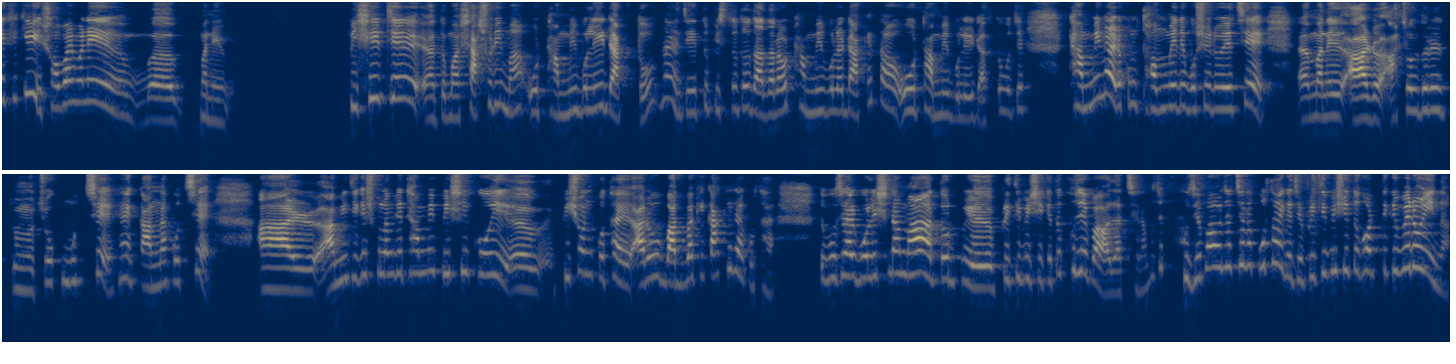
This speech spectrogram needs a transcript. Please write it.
দেখি কি সবাই মানে মানে পিসির যে তোমার শাশুড়ি মা ও ঠাম্মি বলেই ডাকতো হ্যাঁ? যেহেতু পিস্তত দাদারাও ঠাম্মি বলে ডাকে, তা ও ঠাম্মি বলেই ডাকতো। বলছে, ঠাম্মি না এরকম থম মেরে বসে রয়েছে মানে আর আঁচল ধরে চোখ মুচ্ছে হ্যাঁ? কান্না করছে আর আমি জিজ্ঞেস করলাম যে, ঠাম্মি, পিসি কই? পিসন কোথায়? আরও বাদ বাকি কাকিরা কোথায়? তো বলছে, আর বলিস না, মা, তোর পৃথিবীশিকে তো খুঁজে পাওয়া যাচ্ছে না। বলছে, খুঁজে পাওয়া যাচ্ছে না? কোথায় গেছে? পৃথিবীশি তো ঘর থেকে বেরোই না।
